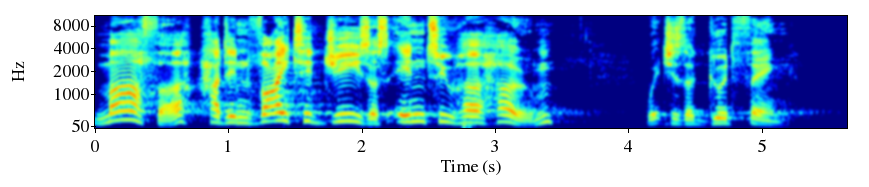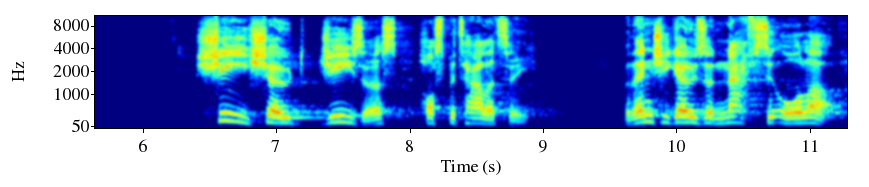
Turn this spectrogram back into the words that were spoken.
Martha had invited Jesus into her home, which is a good thing. She showed Jesus hospitality. But then she goes and naffs it all up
